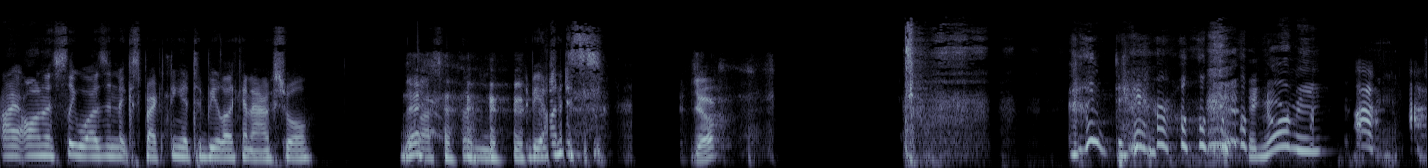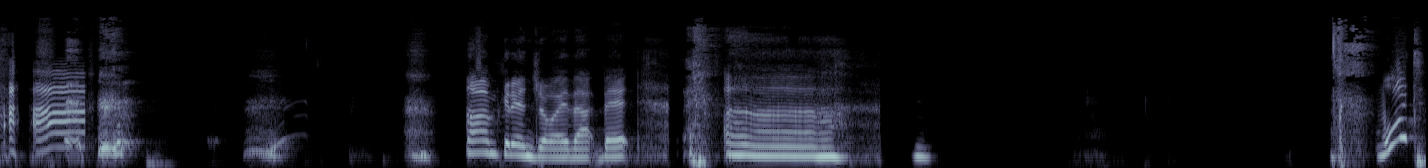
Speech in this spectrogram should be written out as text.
I honestly wasn't expecting it to be like an actual. bus to be honest, yep. Derol. Ignore me. I'm gonna enjoy that bit. Uh, what?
